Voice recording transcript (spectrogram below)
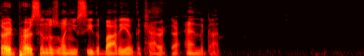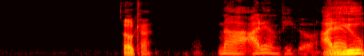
Third person is when you see the body of the character and the gun. Okay. Nah, I didn't peek. though. I didn't. you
